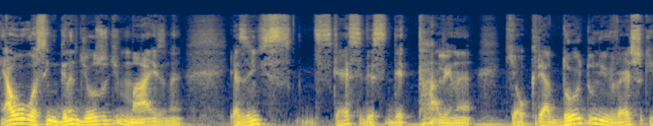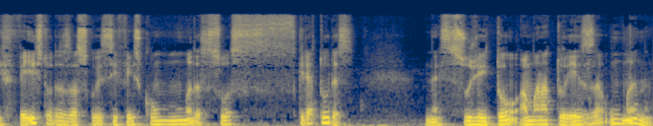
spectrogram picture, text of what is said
É algo assim grandioso demais, né? E às vezes a gente esquece desse detalhe, né? Que é o Criador do universo que fez todas as coisas se fez como uma das suas criaturas. Né? Se sujeitou a uma natureza humana.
